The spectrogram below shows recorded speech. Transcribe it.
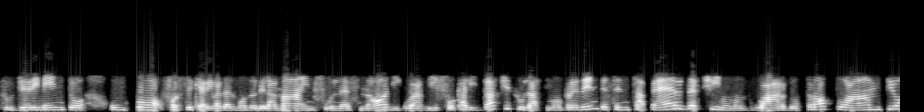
suggerimento un po' forse che arriva dal mondo della mindfulness, no? di, di focalizzarci sull'attimo presente senza perderci in uno sguardo troppo ampio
